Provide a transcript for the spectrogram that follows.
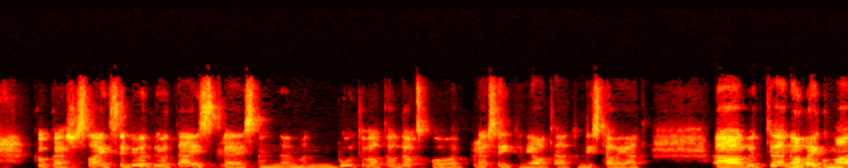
Kaut kā šis laiks ir ļoti, ļoti aizskrējis, un man būtu vēl daudz ko prasīt un jautāt un iztaujāt. Bet nobeigumā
